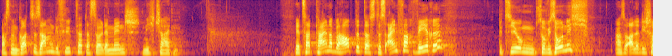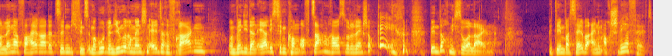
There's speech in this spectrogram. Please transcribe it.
Was nun Gott zusammengefügt hat, das soll der Mensch nicht scheiden. Jetzt hat keiner behauptet, dass das einfach wäre. Beziehungen sowieso nicht. Also alle, die schon länger verheiratet sind, ich finde es immer gut, wenn jüngere Menschen ältere fragen und wenn die dann ehrlich sind, kommen oft Sachen raus, wo du denkst, okay, bin doch nicht so allein. Mit dem, was selber einem auch schwerfällt.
